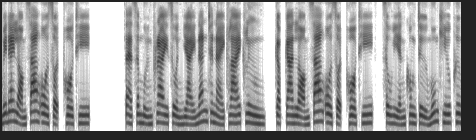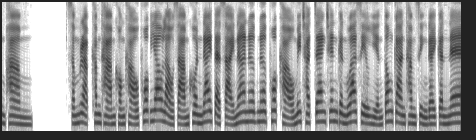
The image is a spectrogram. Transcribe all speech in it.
ไม่ได้หลอมสร้างโอสถโพธิแต่สมุนไพรส่วนใหญ่นั่นฉไหนคล้ายคลึง กับการหลอมสร้างโอสถโพธิเสวียนคงจื่อมุ่งคิ้วพึมพำสำหรับคำถามของเขาพวกเย่าเหล่าสามคนได้แต่สายหน้าเนิบเนิบพวกเขาไม่ชัดแจ้งเช่นกันว่าเซียวเหยียนต้องการทำสิ่งใดกันแน่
